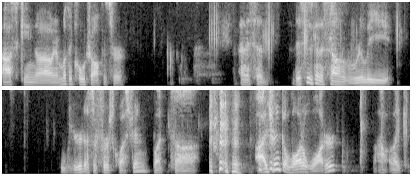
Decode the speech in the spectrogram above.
asking. Uh, I'm with a coach officer, and I said, "This is going to sound really weird as a first question, but uh, I drink a lot of water. Uh, like,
